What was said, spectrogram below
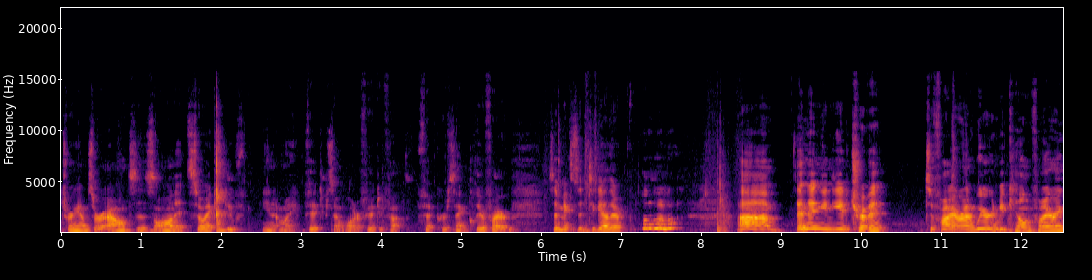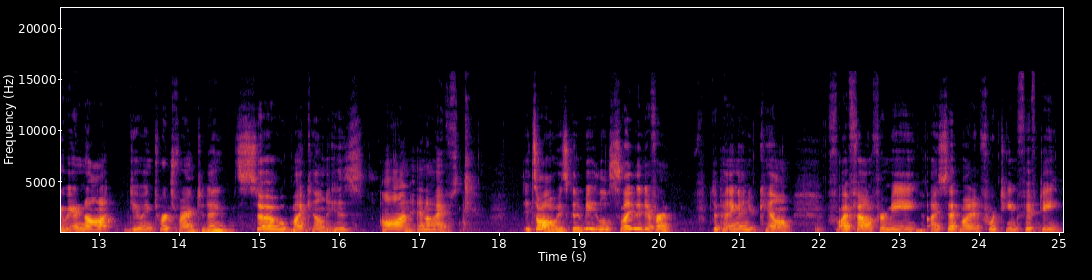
drams or ounces on it. So I can do, you know, my 50% water, 50% Klyr-Fire. So mix it together. Um, and then you need a trivet to fire on. We're going to be kiln firing. We are not doing torch firing today. So my kiln is on and I've it's always going to be a little slightly different depending on your kiln. I found for me, I set mine at 1450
